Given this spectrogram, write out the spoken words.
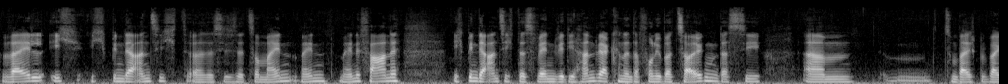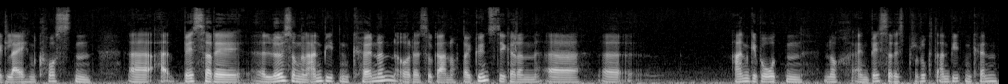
Weil ich, ich bin der Ansicht, äh, das ist jetzt so mein, mein, meine Fahne, ich bin der Ansicht, dass wenn wir die Handwerkenden davon überzeugen, dass sie ähm, zum Beispiel bei gleichen Kosten äh, bessere äh, Lösungen anbieten können oder sogar noch bei günstigeren äh, äh, Angeboten noch ein besseres Produkt anbieten können,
